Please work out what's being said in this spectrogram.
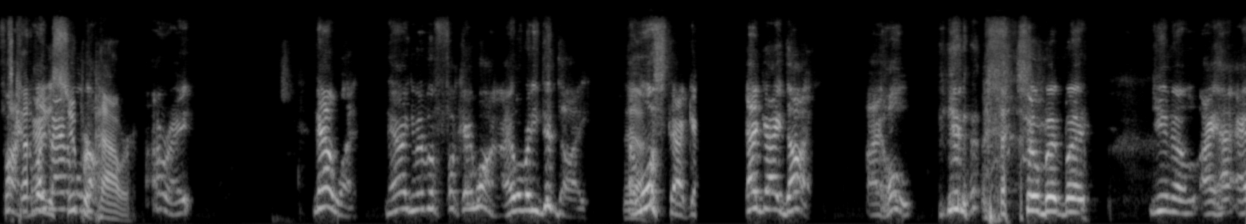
Fine. It's kind of like a superpower. All right. Now what? Now I do whatever the fuck I want. I already did die. Yeah. I lost that guy. That guy died. I hope. You know? so, but, but, you know, I, I,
